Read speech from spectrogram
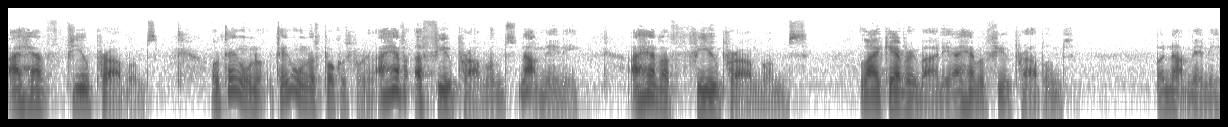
I have few problems. O tengo, uno, tengo unos pocos problemas. I have a few problems, not many. I have a few problems. Like everybody, I have a few problems, but not many.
